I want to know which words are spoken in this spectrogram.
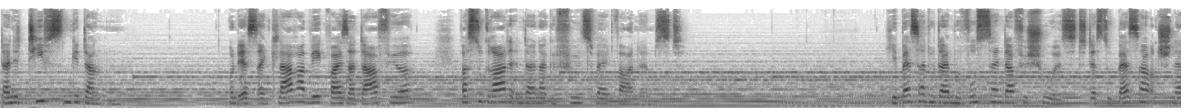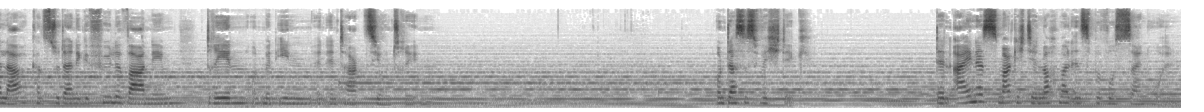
deine tiefsten Gedanken. Und er ist ein klarer Wegweiser dafür, was du gerade in deiner Gefühlswelt wahrnimmst. Je besser du dein Bewusstsein dafür schulst, desto besser und schneller kannst du deine Gefühle wahrnehmen, drehen und mit ihnen in Interaktion treten. Und das ist wichtig. Denn eines mag ich dir nochmal ins Bewusstsein holen.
